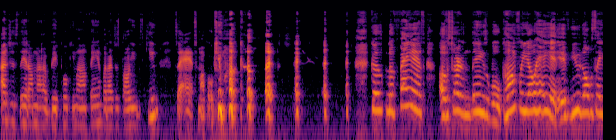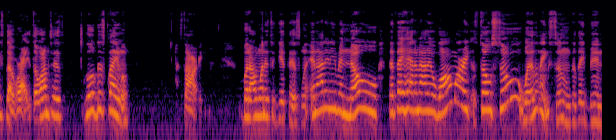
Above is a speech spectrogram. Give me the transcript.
I just said I'm not a big Pokemon fan, but I just thought he was cute to add to my Pokemon collection. Because the fans of certain things will come for your head if you don't say stuff right. So I'm just, little disclaimer. Sorry. But I wanted to get this one. And I didn't even know that they had them out at Walmart so soon. Well, it ain't soon because they've been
